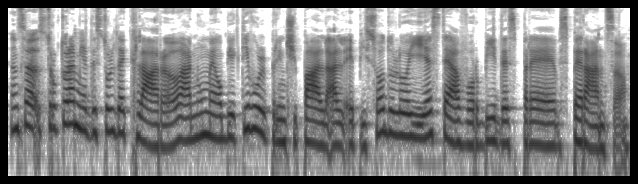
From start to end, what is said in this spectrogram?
Însă structura mi e destul de clară, anume obiectivul principal al episodului este a vorbi despre speranță.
